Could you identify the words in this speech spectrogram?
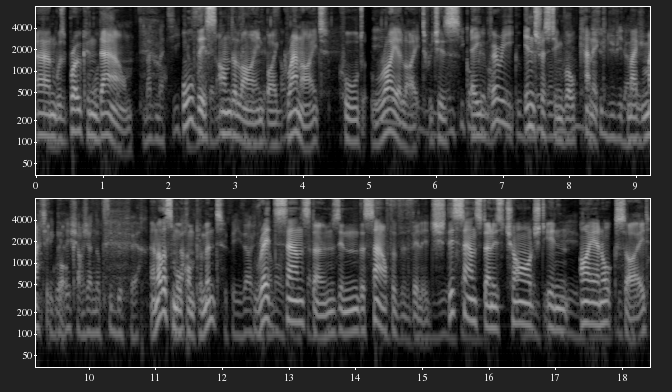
and was broken down. All this underlined by granite called rhyolite, which is a very interesting volcanic magmatic rock. Another small complement red sandstones in the south of the village. This sandstone is charged in iron oxide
